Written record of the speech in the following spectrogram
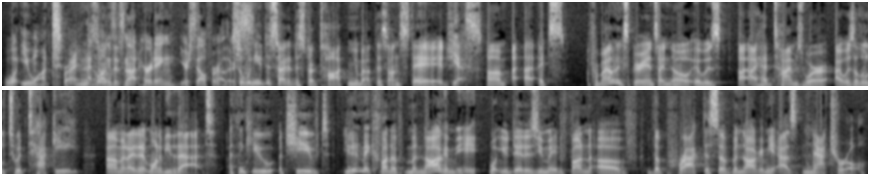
what you want. Right. As long as it's not hurting yourself or others. So when you decided to start talking about this on stage, Yes. um, I, I, it's from my own experience. I know it was. I, I had times where I was a little too attacky, um, and I didn't want to be that. I think you achieved. You didn't make fun of monogamy. What you did is you made fun of the practice of monogamy as natural.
